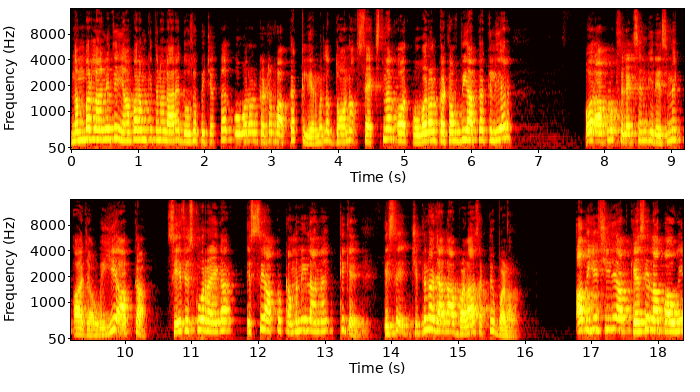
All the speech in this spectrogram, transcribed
नंबर लाने थे, यहाँ पर हम कितना ला रहे हैं? दो ओवरऑल कट ऑफ़ आपका क्लियर मतलब दोनों सेक्शनल और ओवरऑल कट ऑफ़ भी आपका क्लियर और आप लोग सिलेक्शन की रेस में आ जाओगे। ये आपका सेफ़ स्कोर रहेगा। इससे आपको कम नहीं लाना है, ठीक है? इससे जितना ज़्यादा आप बढ़ा सकते हो, बढ़ाओ। अब ये चीज़ें आप कैसे ला पाओगे?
